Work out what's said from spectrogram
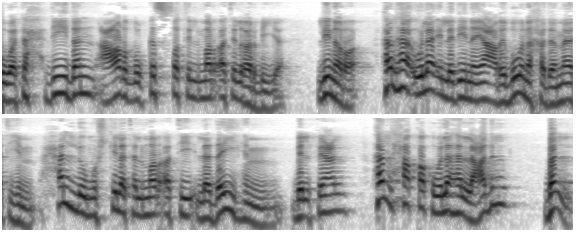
هو تحديدا عرض قصة المرأة الغربية. لنرى هل هؤلاء الذين يعرضون خدماتهم حلوا مشكلة المرأة لديهم بالفعل؟ هل حققوا لها العدل؟ بل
